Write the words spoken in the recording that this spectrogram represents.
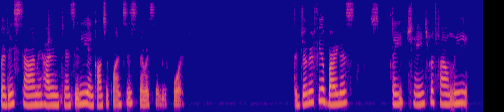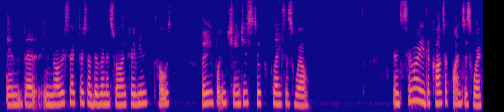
but this time it had intensity and consequences never seen before. The geography of Vargas state changed profoundly and that in other sectors of the Venezuelan Caribbean coast, very important changes took place as well. In summary, the consequences were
